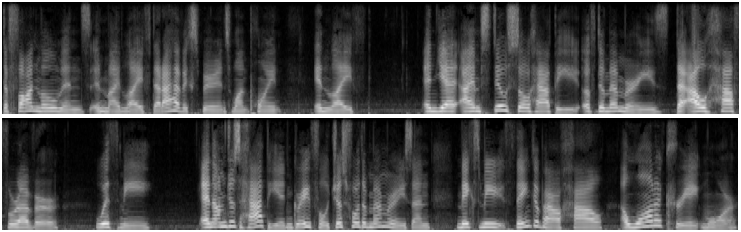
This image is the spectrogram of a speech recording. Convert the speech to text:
the fond moments in my life that I have experienced one point in life. And yet I'm still so happy of the memories that I'll have forever with me and I'm just happy and grateful just for the memories and makes me think about how I want to create more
